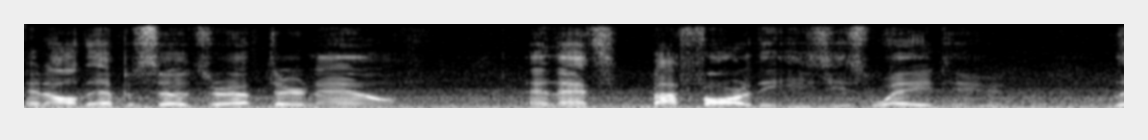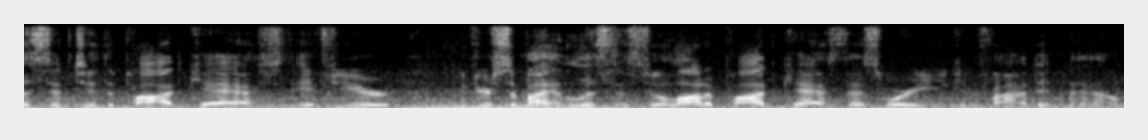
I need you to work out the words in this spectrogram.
and all the episodes are up there now. And that's by far the easiest way to listen to the podcast. If you're if you're somebody that listens to a lot of podcasts, that's where you can find it now.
